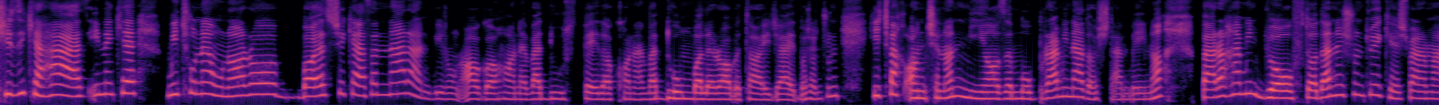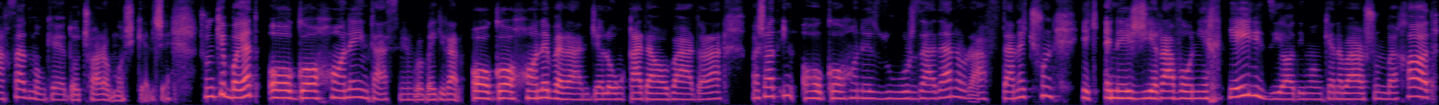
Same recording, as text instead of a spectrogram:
چیزی که هست اینه که می‌تونه اونا رو باعث شه که اصلا نرن بیرون آگاهانه و دوست پیدا کنن و دنبال رابطه های جدید باشن. چون هیچ وقت آنچنان نیاز مبرمی نداشتن به اینا. برای همین جا افتادنشون توی کشور مقصد ممکنه دوچار مشکل شه. چون که باید آگاهانه این تصمیم رو بگیرن. آگاهانه برن جلو اون قدم رو بردارن و شاید این آگاهانه زور زدن و رفتن چون یک انرژی روانی خیلی زیادی ممکنه براشون بخواد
